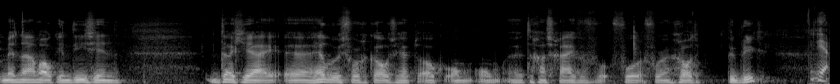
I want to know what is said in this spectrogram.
met name ook in die zin dat jij uh, heel bewust voor gekozen hebt ook om, om uh, te gaan schrijven voor, voor, voor een groot publiek. Ja.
